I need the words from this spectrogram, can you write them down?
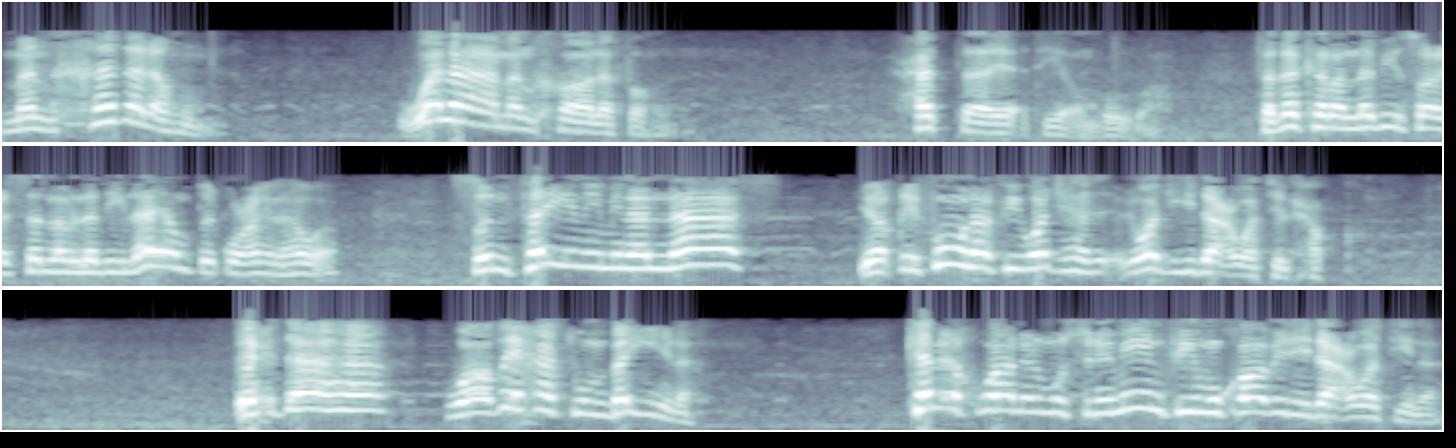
من خذلهم ولا من خالفهم. حتى يأتي أمر الله. فذكر النبي صلى الله عليه وسلم الذي لا ينطق عن الهوى صنفين من الناس يقفون في وجه, وجه دعوة الحق. إحداها واضحة بينة كالإخوان المسلمين في مقابل دعوتنا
